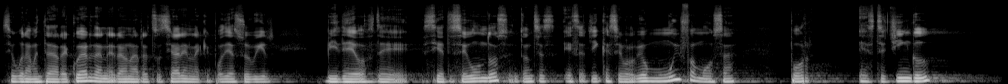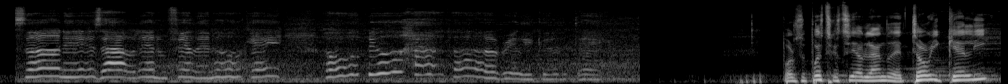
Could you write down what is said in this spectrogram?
Seguramente la recuerdan, era una red social en la que podía subir videos de 7 segundos. Entonces, esa chica se volvió muy famosa por este jingle. Por supuesto que estoy hablando de Tori Kelly,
